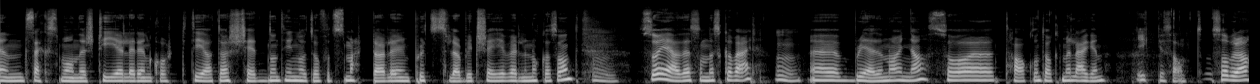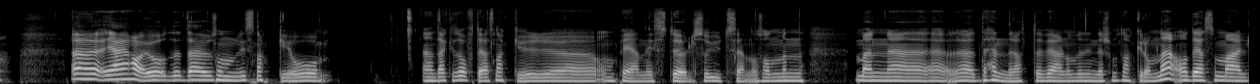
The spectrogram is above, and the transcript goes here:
en seks måneders tid eller en kort tid, at det har skjedd noen ting, at du har fått smerter eller plutselig har blitt skeiv eller noe sånt, Mm. så er det sånn det skal være. Mm. Eh, Blir det noe annet, så ta kontakt med legen. Ikke sant. Så bra. Eh, jeg har jo Det er jo sånn Vi snakker jo eh, Det er ikke så ofte jeg snakker om penis, størrelse og utseende og sånn, men, men uh, det hender at vi er noen venninner som snakker om det. Og det som, er,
